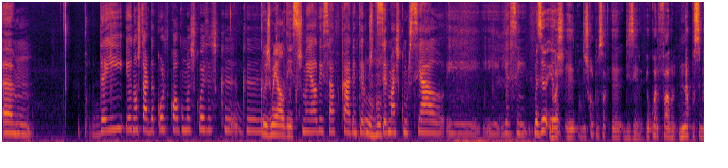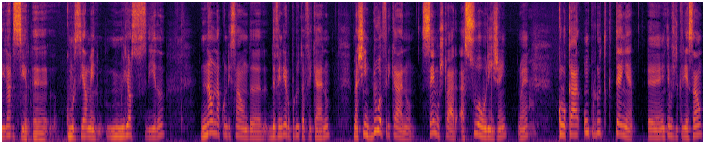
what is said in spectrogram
Ahm, p- daí eu não estar de acordo com algumas coisas que, que, Que o Ismael que- disse. que o Ismael disse há bocado, em termos de ser mais comercial e, e, e assim. Mas eu, eu- Mas, eh, desculpe-me só eh, dizer, eu quando falo na possibilidade de ser eh, comercialmente melhor sucedido, não na condição de, de vender o produto africano, mas sim do africano, sem mostrar a sua origem, não é? Colocar um produto que tenha, eh, em termos de criação,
